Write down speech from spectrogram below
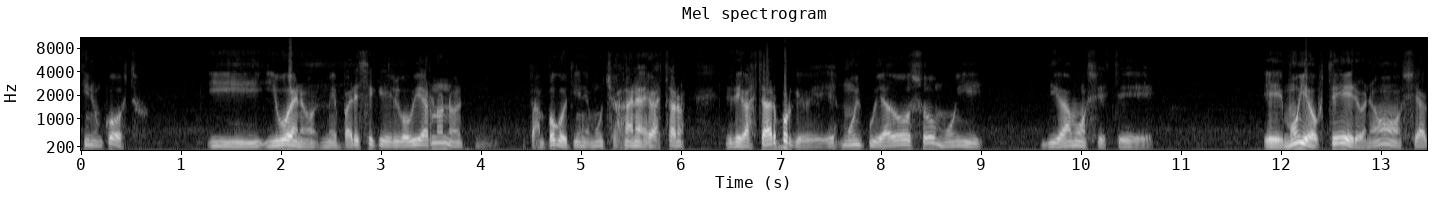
tiene un costo Y, bueno, me parece que el gobierno no tampoco tiene muchas ganas de gastar de gastar porque es muy cuidadoso, muy digamos este eh, muy austero, ¿no? O sea,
